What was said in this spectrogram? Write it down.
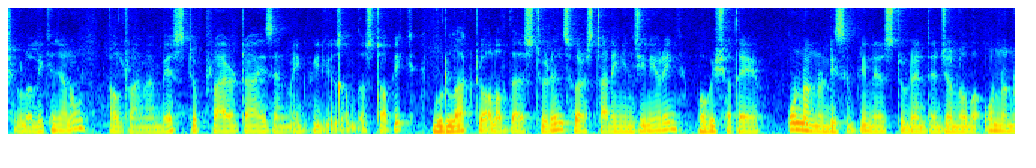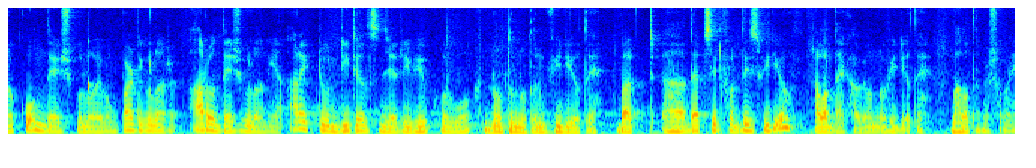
সেগুলো লিখে জানাও। I'll try my best to prioritise and make videos on those topic good luck to all of the students are studying engineering ভবিষ্যতে অন্যান্য ডিসিপ্লিনের স্টুডেন্টের জন্য বা অন্যান্য কোন দেশগুলো এবং পার্টিকুলার আরও দেশগুলো নিয়ে আরেকটু ডিটেলস যে রিভিউ করব নতুন নতুন ভিডিওতে but that's it for this video আবার দেখা হবে অন্য ভিডিওতে ভালো থাকো সবাই।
